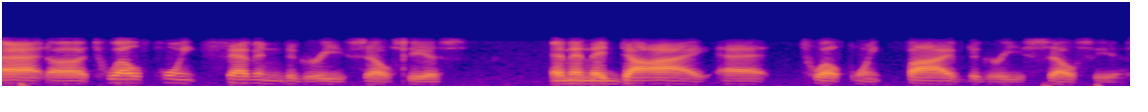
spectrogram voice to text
at uh, 12.7 degrees Celsius, and then they die at 12.5 degrees Celsius.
